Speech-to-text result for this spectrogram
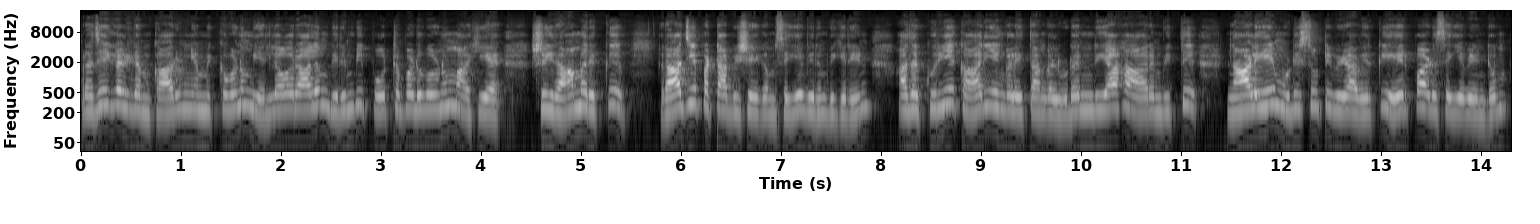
பிரஜைகளிடம் காருண்யம் மிக்கவனும் எல்லோராலும் விரும்பி போற்றப்படுவனும் ஆகிய ஸ்ரீராமருக்கு ராஜ்ய பட்டாபிஷேகம் செய்ய விரும்புகிறேன். அதற்குரிய காரியங்களை தாங்கள் உடனடியாக ஆரம்பித்து நாளையே முடிசூட்டு விழாவிற்கு ஏற்பாடு செய்ய வேண்டும்.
